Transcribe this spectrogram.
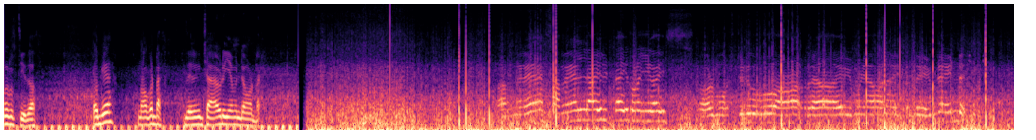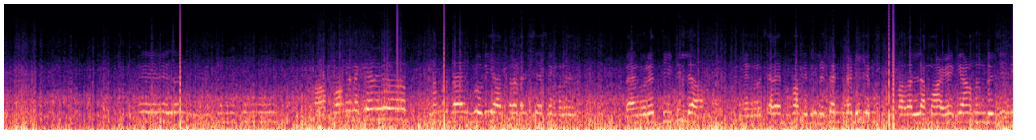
നിർത്തിയതാ. ഓക്കെ നോക്കട്ടെ. എന്തെങ്കിലും ചായ കുടിക്കാൻ വേണ്ടി നോക്കട്ടെ അങ്ങനെ സമയമെല്ലാം ഇരുട്ടായി തുടങ്ങി കൈസ് ഓൾമോസ്റ്റ് ഒരു ആറര ഏഴ് മണിയാവാനായിട്ടുണ്ട് ഏഴ് മണിയായിട്ടുണ്ട് വല്ല മഴയൊക്കെയാണെന്നുണ്ടെങ്കിൽ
